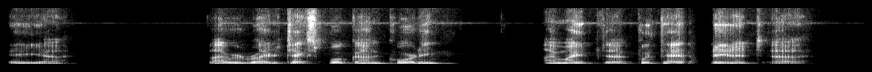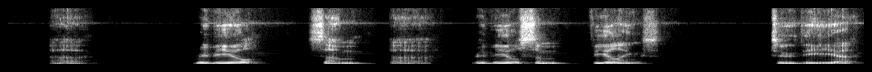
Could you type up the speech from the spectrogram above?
a uh, if I were to write a textbook on courting, I might uh, put that in it. Uh, uh, reveal some uh, reveal some feelings to the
